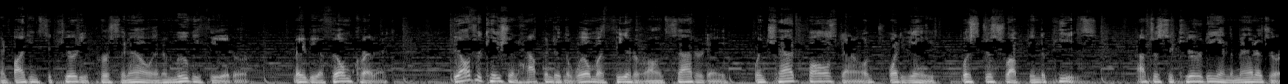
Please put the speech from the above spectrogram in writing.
and biting security personnel in a movie theater. Maybe a film critic. The altercation happened in the Wilma Theater on Saturday when Chad Fallsdown, 28, was disrupting the peace. After security and the manager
